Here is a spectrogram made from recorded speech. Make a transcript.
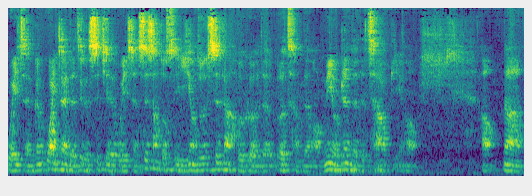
围城跟外在的这个世界的围城，事实上都是一样，都是四大和合的而成的哦，没有任何的差别哦。好，那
